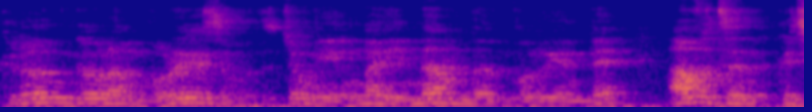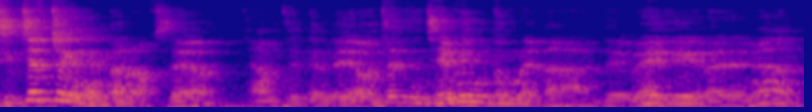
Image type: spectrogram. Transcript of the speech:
그런 거랑 모르겠어요. 뭐좀 연관이 있나 없나 모르겠는데 아무튼 그 직접적인 연관은 없어요. 아무튼 근데 어쨌든 재밌는 동네다. 근데 왜 그 얘기를 하냐면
